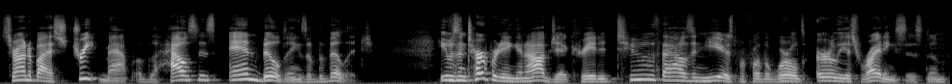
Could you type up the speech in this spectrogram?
surrounded by a street map of the houses and buildings of the village. He was interpreting an object created 2,000 years before the world's earliest writing system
